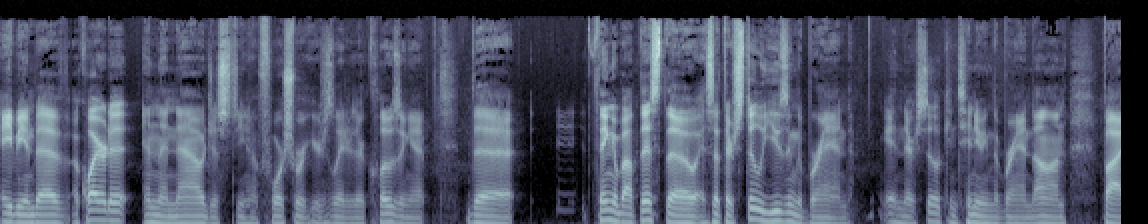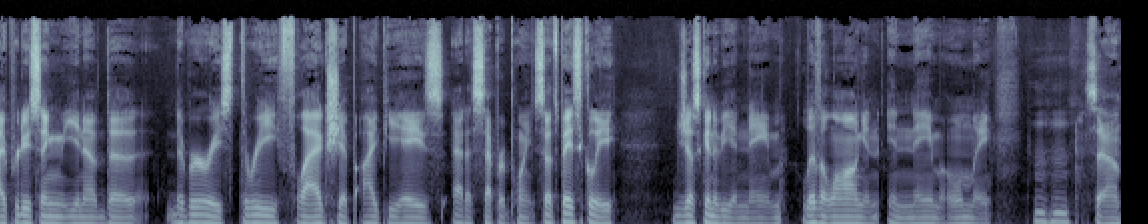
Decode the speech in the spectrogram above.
AB InBev acquired it, and then now just you know four short years later they're closing it. The thing about this though is that they're still using the brand, and they're still continuing the brand on by producing you know the the brewery's three flagship IPAs at a separate point. So it's basically just going to be a name, live along in, in name only. hmm So,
